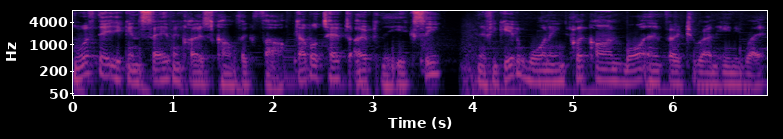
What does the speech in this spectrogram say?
And with that, you can save and close the config file. Double tap to open the exe, and if you get a warning, click on more info to run anyway.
